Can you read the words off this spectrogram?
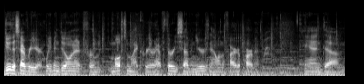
do this every year. We've been doing it for most of my career. I have 37 years now in the fire department. And um,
